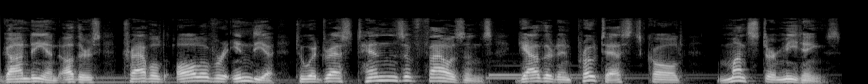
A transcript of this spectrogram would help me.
Gandhi and others traveled all over India to address tens of thousands gathered in protests called monster meetings.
